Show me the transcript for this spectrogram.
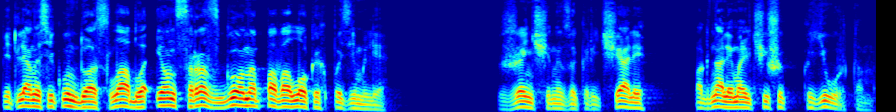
петля на секунду ослабла, и он с разгона поволок их по земле. Женщины закричали, погнали мальчишек к юртам.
